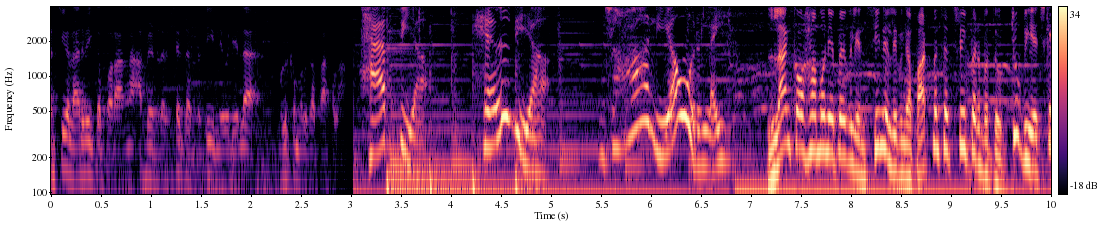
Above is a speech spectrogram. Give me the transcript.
கட்சிகள் அறிவிக்க போறாங்க அப்படின்ற விஷயத்தை பத்தி இந்த வீடியோல முழுக்க முழுக்க பார்க்கலாம். ஹாப்பியா ஹெல்தியா ஜாலியா ஒரு life Lanco Harmonia Pavilion Senior Living Apartments at Sri Perambatoor 2 BHK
